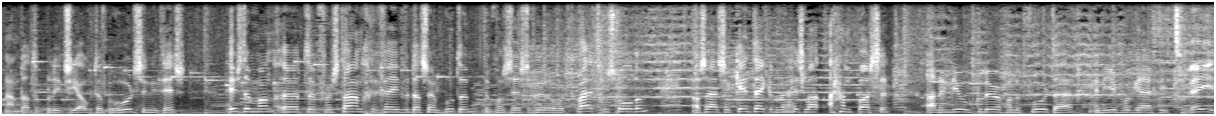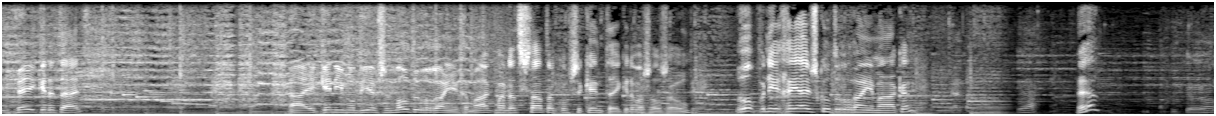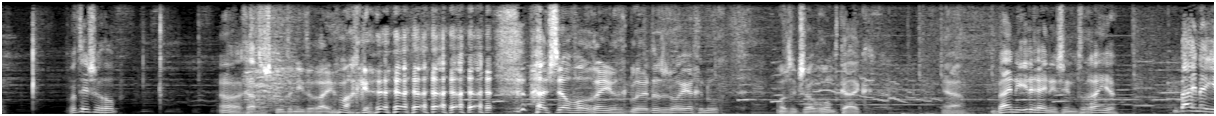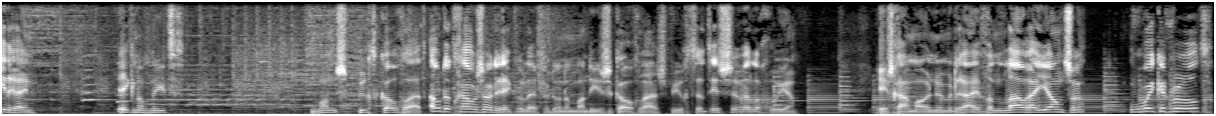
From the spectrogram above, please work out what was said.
Nadat de politie ook de beroerdste niet is, is de man uh, te verstaan gegeven dat zijn boete van 60 euro wordt kwijtgescholden als hij zijn kentekenbewijs laat aanpassen aan een nieuwe kleur van het voertuig. En hiervoor krijgt hij twee weken de tijd. Nou, ik ken iemand die heeft zijn motor oranje gemaakt, maar dat staat ook op zijn kenteken, dat was al zo. Rob, wanneer ga jij je scooter oranje maken? Ja. Ja? Wat is er, Rob? Oh, hij gaat de scooter niet oranje maken. hij is zelf al oranje gekleurd, dat is wel erg genoeg. Als ik zo rondkijk. Ja, bijna iedereen is in het oranje. Bijna iedereen. Ik nog niet. Man spuugt kogel uit. Oh, dat gaan we zo direct wel even doen. Een man die zijn kogel uitspuugt. Dat is uh, wel een goeie. Eerst gaan we een mooi nummer draaien van Laura Jansen. Wicked World.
